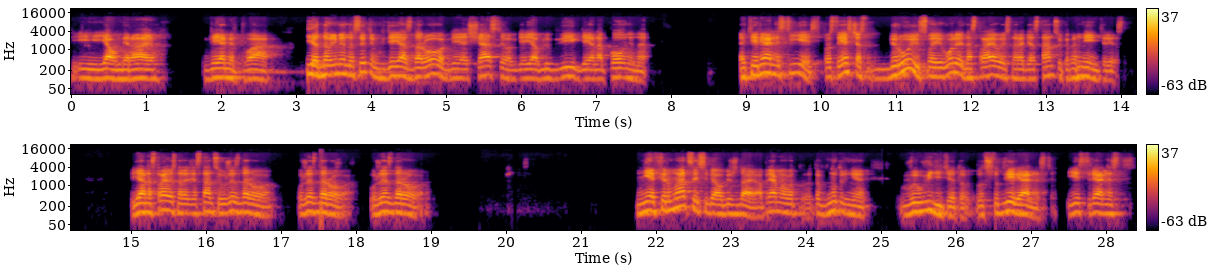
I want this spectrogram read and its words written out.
и я умираю, где я мертва. И одновременно с этим, где я здорова, где я счастлива, где я в любви, где я наполнена. Эти реальности есть. Просто я сейчас беру и своей волей настраиваюсь на радиостанцию, которая мне интересна. Я настраиваюсь на радиостанцию уже здорово, уже здорово, уже здорово. Не аффирмацией себя убеждаю, а прямо вот это внутреннее, вы увидите это, вот что две реальности. Есть реальность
